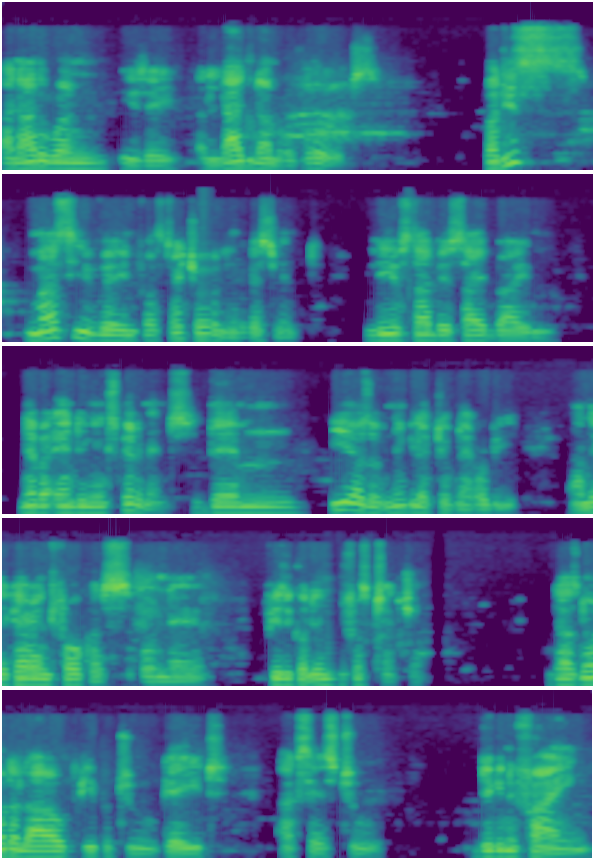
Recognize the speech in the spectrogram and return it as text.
Another one is a, a large number of roads. But this massive uh, infrastructural investment lives side by side by never ending experiments. The um, years of neglect of Nairobi and the current focus on uh, physical infrastructure does not allow people to get access to dignifying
